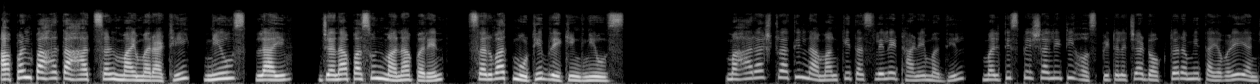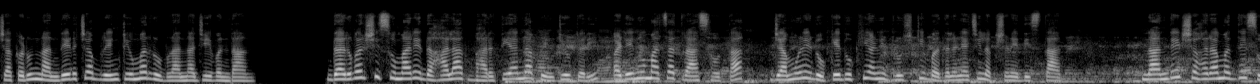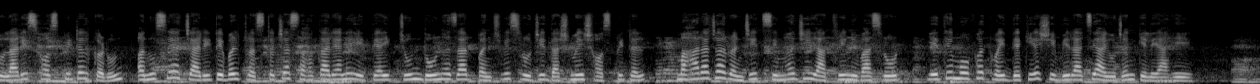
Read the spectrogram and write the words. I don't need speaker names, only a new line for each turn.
आपण पाहत आहात सण माय मराठी न्यूज लाईव्ह जनापासून मनापर्यंत सर्वात मोठी ब्रेकिंग न्यूज. महाराष्ट्रातील नामांकित असलेले ठाणेमधील मल्टीस्पेशालिटी हॉस्पिटलच्या डॉक्टर अमित अयवळे यांच्याकडून नांदेडच्या ब्रेन ट्यूमर रुग्णांना जीवनदान. दरवर्षी सुमारे दहा लाख भारतीयांना पिंट्युटरी अडेनोमाचा त्रास होता ज्यामुळे डोकेदुखी आणि दृष्टी बदलण्याची लक्षणे दिसतात. नांदेड शहरामध्ये सोलारिस हॉस्पिटलकडून अनुसया चॅरिटेबल ट्रस्टच्या सहकार्याने येत्या एक जून दोन हजार पंचवीस रोजी दशमेश हॉस्पिटल महाराजा रणजित सिंहजी यात्री निवास रोड येथे मोफत वैद्यकीय शिबिराचे आयोजन केले आहे.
